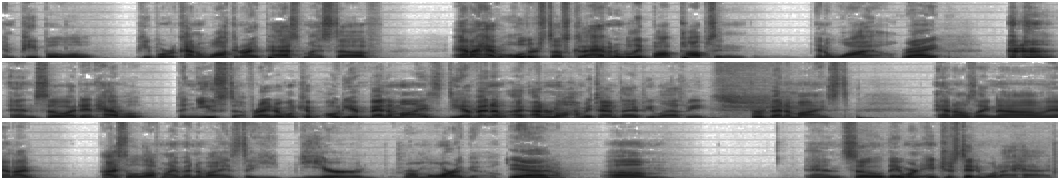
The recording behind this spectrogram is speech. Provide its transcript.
And people, people were kind of walking right past my stuff. And I have older stuff because I haven't really bought pops in, in a while right. and so I didn't have a, the new stuff, right? Everyone kept, oh, do you have Venomized? Do you have Venom? I, I don't know how many times I had people ask me for Venomized, and I was like, no, man, I I sold off my Venomized a year or more ago. Yeah. Um, and so they weren't interested in what I had,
